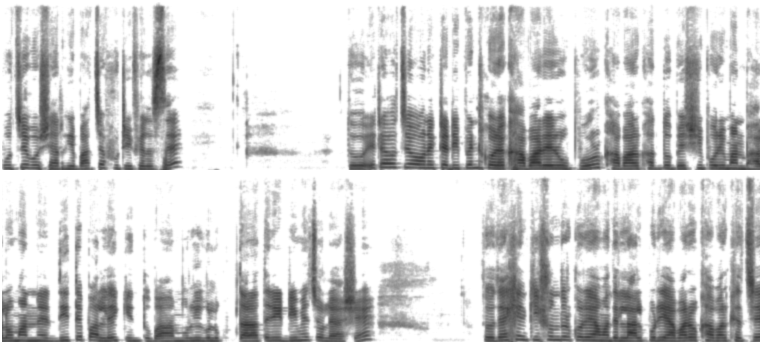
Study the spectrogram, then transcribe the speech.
কুচে বসে আর কি বাচ্চা ফুটিয়ে ফেলছে। তো এটা হচ্ছে অনেকটা ডিপেন্ড করে খাবারের উপর। খাবার খাদ্য বেশি পরিমাণ ভালো মানের দিতে পারলে কিন্তু বা মুরগিগুলো খুব তাড়াতাড়ি ডিমে চলে আসে। তো দেখেন কি সুন্দর করে আমাদের লালপুরি আবারও খাবার খেচ্ছে।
